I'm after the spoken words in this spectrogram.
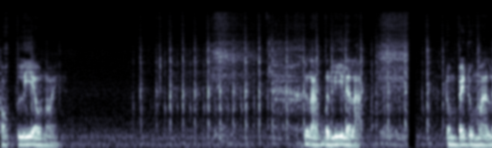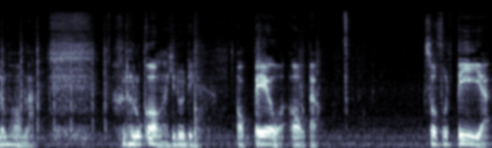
ออกเปรี้ยวหน่อย คือรักเบอร์รี่เลยล่ะ ดมไปดมมาเริ่มหอมละคือทะลุกล่องอะคิดดูดิ ออกเปรี้ยวออกแบบ โซฟรุตตี้อะ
